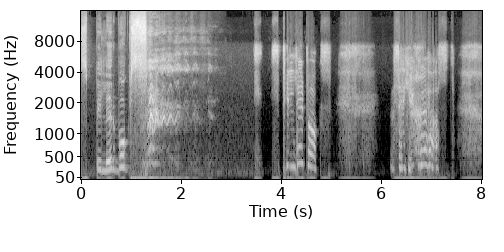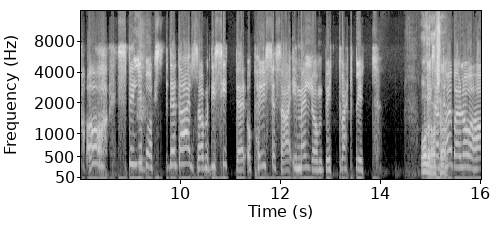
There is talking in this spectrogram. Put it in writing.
Spillerboks. Spillerboks. Seriøst. Åh, spilleboks! Det er der som de sitter og pauser seg imellom bytt, hvert bytt. Og drar? De har jo bare lov å ha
